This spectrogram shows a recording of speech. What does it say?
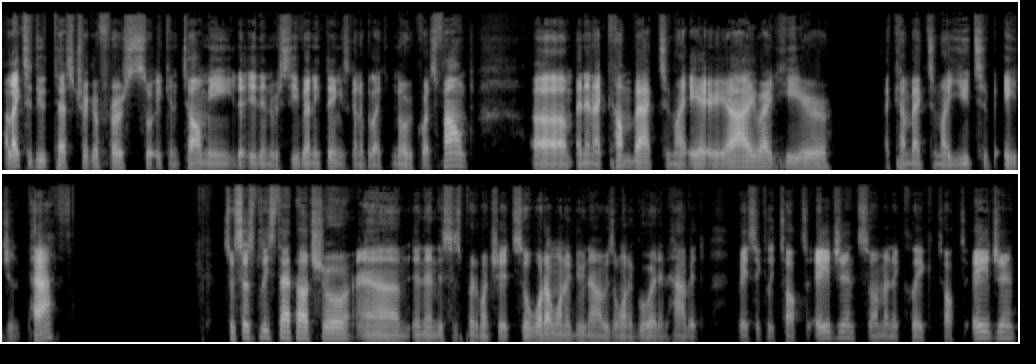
I like to do test trigger first so it can tell me that it didn't receive anything. It's going to be like no request found. Um, and then I come back to my Air AI right here. I come back to my YouTube agent path. So it says, please type out sure. Um, and then this is pretty much it. So what I want to do now is I want to go ahead and have it basically talk to agent. So I'm going to click talk to agent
